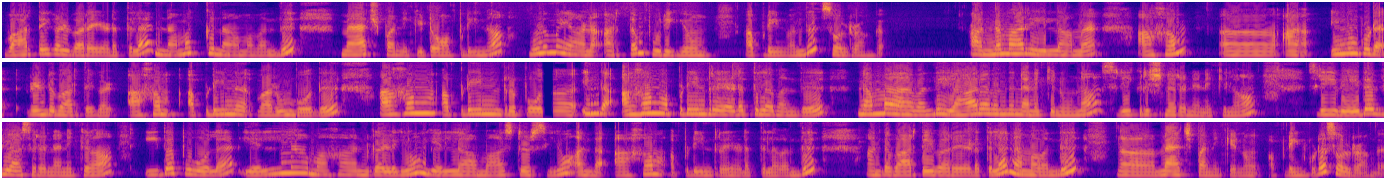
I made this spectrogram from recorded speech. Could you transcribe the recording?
வார்த்தைகள் வர இடத்துல நமக்கு நாம் வந்து மேட்ச் பண்ணிக்கிட்டோம் அப்படின்னா முழுமையான அர்த்தம் புரியும் அப்படின்னு வந்து சொல்கிறாங்க அந்த மாதிரி இல்லாமல் அகம் இன்னும் கூட ரெண்டு வார்த்தைகள். அகம் அப்படின்னு வரும்போது அகம் அப்படின்ற போது இந்த அகம் அப்படின்ற இடத்துல வந்து நம்ம வந்து யாரை வந்து நினைக்கணும்னா ஸ்ரீகிருஷ்ணரை நினைக்கலாம் ஸ்ரீ வேதவியாசரை நினைக்கலாம். இதை போல எல்லா மகான்களையும் எல்லா மாஸ்டர்ஸையும் அந்த அகம் அப்படின்ற இடத்துல வந்து அந்த வார்த்தை வர இடத்துல நம்ம வந்து மேட்ச் பண்ணிக்கணும் அப்படின்னு கூட சொல்கிறாங்க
